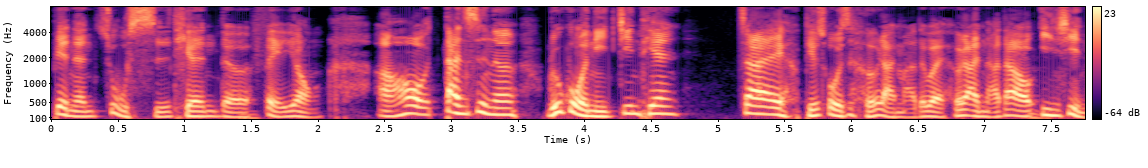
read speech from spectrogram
变成住十天的费用。然后，但是呢，如果你今天在，比如说我是荷兰嘛，对不对？荷兰拿到阴性，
